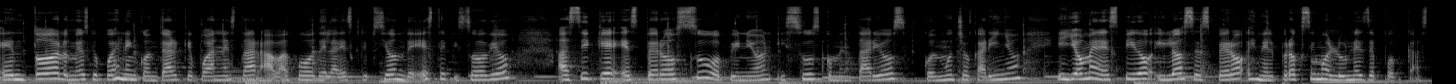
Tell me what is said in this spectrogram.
en todos los medios que pueden encontrar que puedan estar abajo de la descripción de este episodio. Así que espero su opinión y sus comentarios con mucho cariño y yo me despido y los espero en el próximo lunes de podcast.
